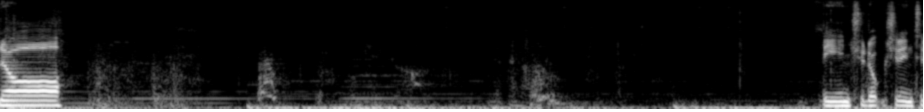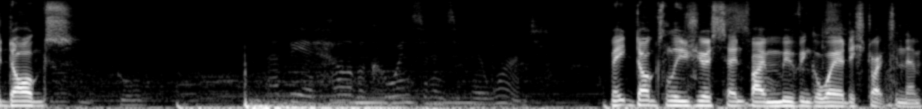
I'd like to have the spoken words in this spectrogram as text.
No. Okay, girl. Snip it out. The introduction into dogs. That'd be a hell of a coincidence if they weren't. Make dogs lose your scent by moving away or distracting them.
